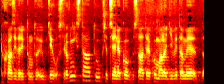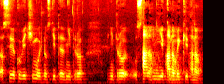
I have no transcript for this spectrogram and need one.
Dochází tady k tomuto i u těch ostrovních států? Přece jen jako státy jako Maledivy, tam je asi jako větší možnosti té vnitro, vnitro ostrovní ano, ekonomiky. Ano, ano.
